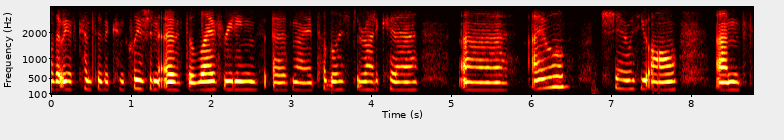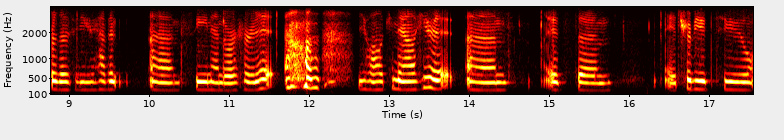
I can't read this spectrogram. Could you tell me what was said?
Now that we have come to the conclusion of the live readings of my published erotica, uh, I will share with you all, um, for those of you who haven't um, seen and or heard it, you all can now hear it. Um, it's um, a tribute to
